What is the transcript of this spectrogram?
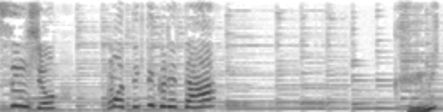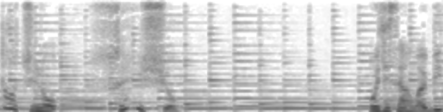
聖書持ってきてくれた？君たちの聖書？おじさんはびっ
